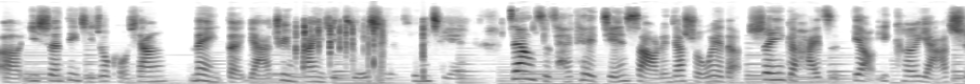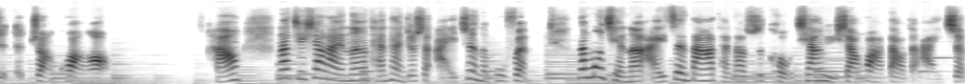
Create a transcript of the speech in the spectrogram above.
呃医生定期做口腔内的牙菌斑以及结石的清洁，这样子才可以减少人家所谓的生一个孩子掉一颗牙齿的状况哦。好，那接下来呢，谈谈就是癌症的部分。那目前呢，癌症大家谈到就是口腔与消化道的癌症。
